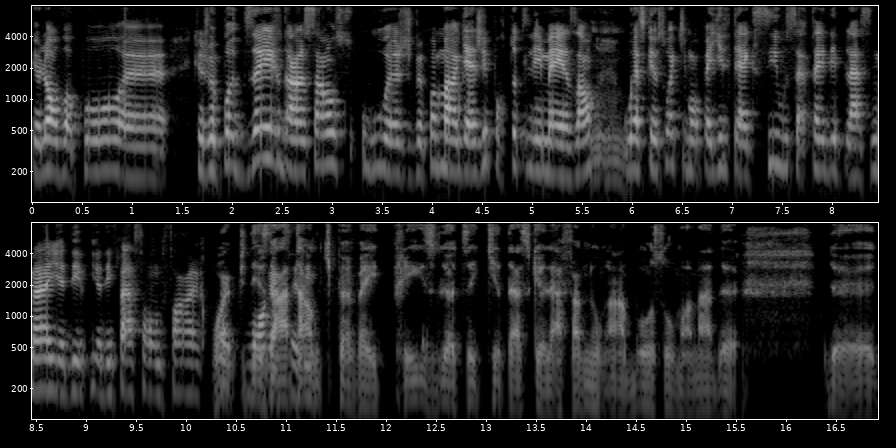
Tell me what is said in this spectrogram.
que là, on va pas, euh, que je veux pas dire dans le sens où euh, je veux pas m'engager pour toutes les maisons, mm. ou est-ce que soit qu'ils vont payer le taxi ou certains déplacements, il y a des, il y a des façons de faire. Oui, puis des ententes qui peuvent être prises, là, quitte à ce que la femme nous rembourse au moment de, de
